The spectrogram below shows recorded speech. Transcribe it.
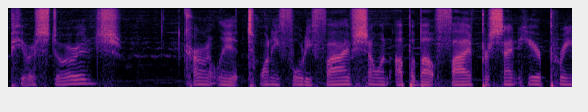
Pure Storage currently at 2045, showing up about 5% here pre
